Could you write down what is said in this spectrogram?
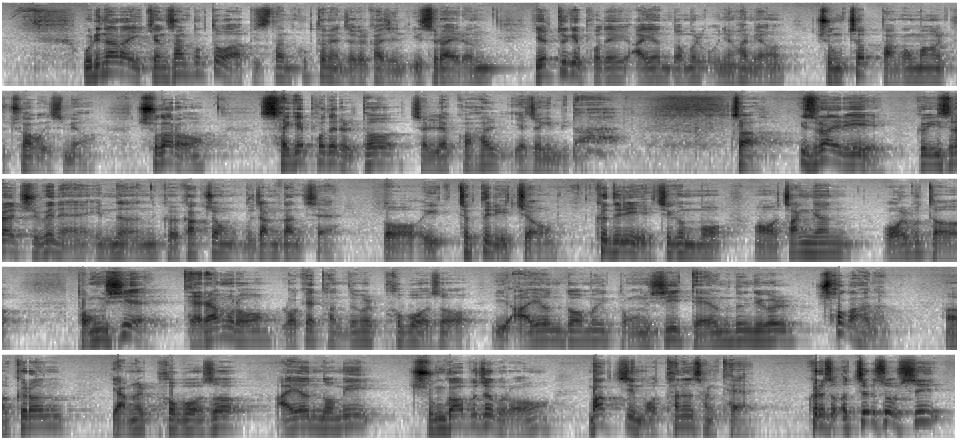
우리나라의 경상북도와 비슷한 국토 면적을 가진 이스라엘은 12개 포대의 아이언돔을 운영하며 중첩 방공망을 구축하고 있으며 추가로 3개 포대를 더 전력화할 예정입니다. 자, 이스라엘이 그 이스라엘 주변에 있는 그 각종 무장단체 또이 적들이 있죠. 그들이 지금 뭐 어, 작년 5월부터 동시에 대량으로 로켓탄 등을 퍼부어서 이 아이언돔의 동시 대응 능력을 초과하는 어, 그런 양을 퍼부어서 아이언돔이 중과부적으로 막지 못하는 상태. 그래서 어쩔 수 없이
